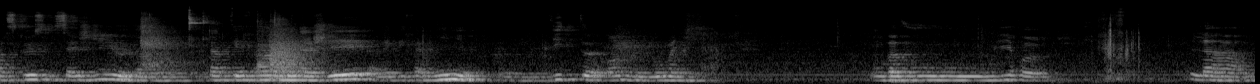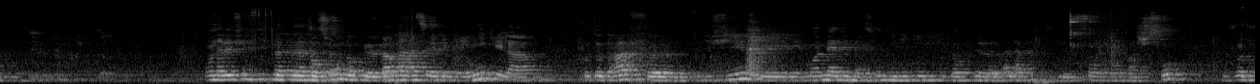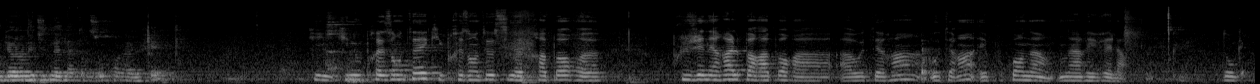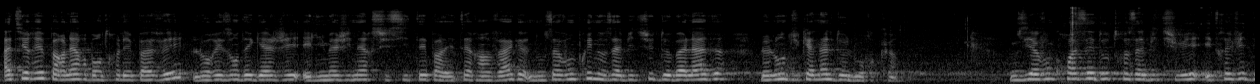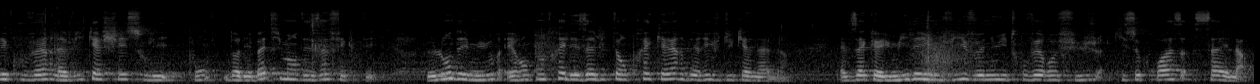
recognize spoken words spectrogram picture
parce qu'il s'agit d'un terrain aménagé avec des familles dites hommes de. On va vous lire la. On avait fait une petite note d'intention, donc Barbara Pellegrini, qui est la photographe du film, et moi-même, Maison qui donc à la prise de son et montage son. Je vais vous dire une petite note d'attention qu'on avait fait. Qui, nous présentait, qui présentait aussi notre rapport euh, plus général par rapport au, terrain, au terrain et pourquoi on, a, on est arrivé là. Donc, attirés par l'herbe entre les pavés, l'horizon dégagé et l'imaginaire suscité par les terrains vagues, nous avons pris nos habitudes de balade le long du canal de l'Ourcq. Nous y avons croisé d'autres habitués et très vite découvert la vie cachée sous les ponts, dans les bâtiments désaffectés, le long des murs et rencontrer les habitants précaires des rives du canal. Elles accueillent mille et une vies venues y trouver refuge, qui se croisent ça et là.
